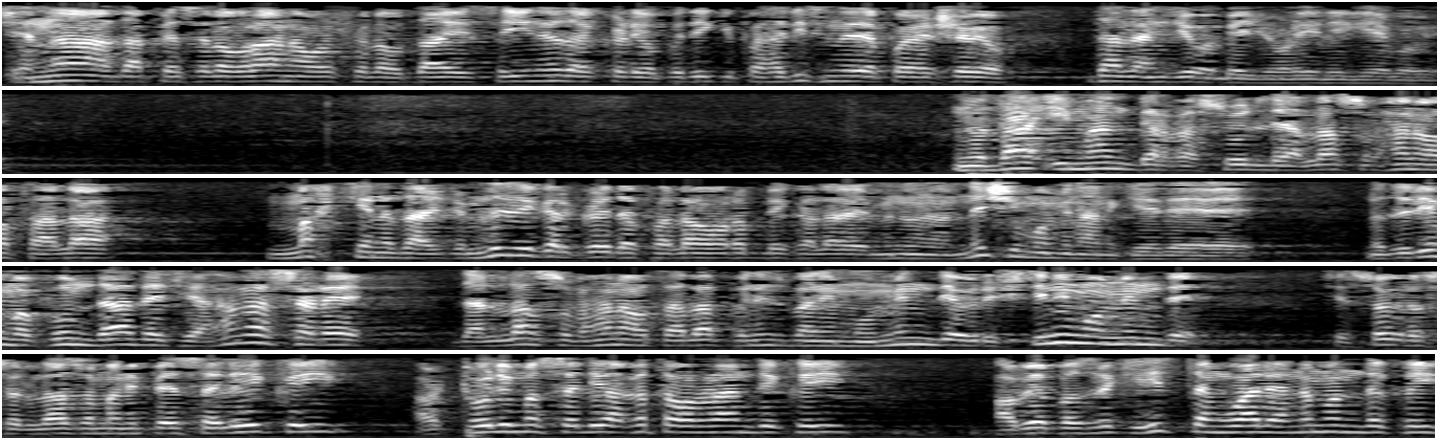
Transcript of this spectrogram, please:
چې نه دا فیصله ورانه وشول او دای صحیح نه دا کړی په دې کې په حدیث نه پوه شوی دا لانجی به جوړی لګي به نو دا ایمان بر رسول دی الله سبحانه و تعالی مخکې نه دا جمله ذکر کړې ده فلا وربک لا یمنون نشي مؤمنان کېده نو د دې مفهوم دا دی چې هغه سره د الله سبحانه و تعالی په نسبت مؤمن دی او رښتینی مؤمن دی چې څوک رسول الله صلی الله علیه وسلم فیصله کوي او ټولې مسلې هغه ته وړاندې کوي او به پزره کې هیڅ تنګواله نه مند کوي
